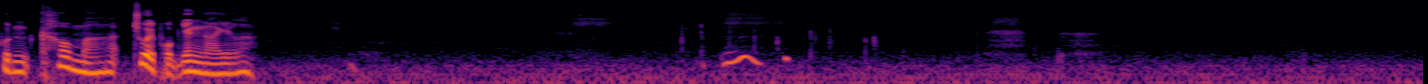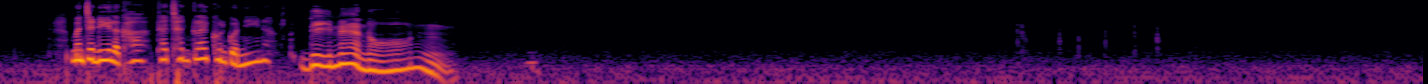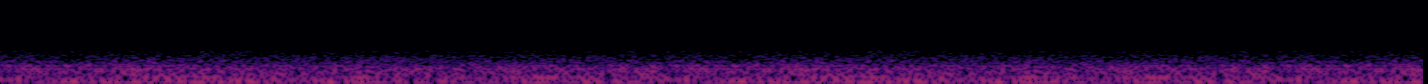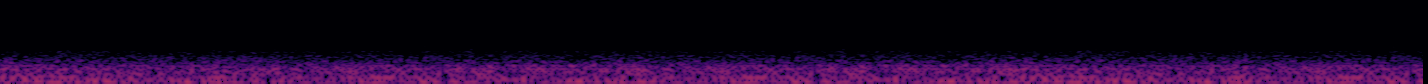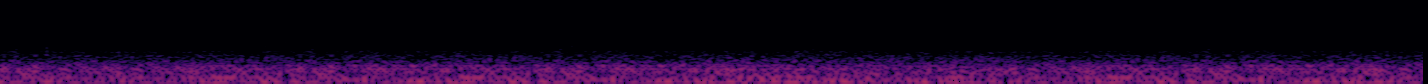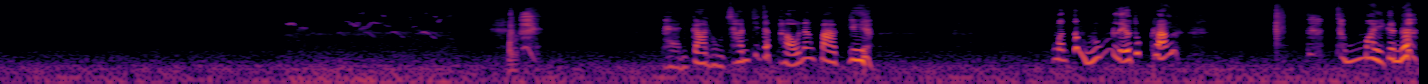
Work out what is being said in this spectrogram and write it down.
คุณเข้ามาช่วยผมยังไงล่ะมั มันจะดีเหรอคะ ถ้าฉันใกล้คุณกว่านี้นะ ดีแน่นอน การของฉันที่จะเผานางปาเกีย มันต้องล้มเหลวทุกครั้ง ทำไมกันนะ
